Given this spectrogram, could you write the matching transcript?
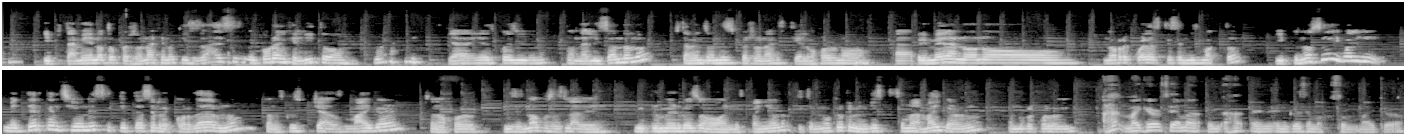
y también otro personaje, ¿no? Que dices, ah, ese es mi pobre angelito, ¿no? ya, ya después, analizándolo, pues también son de esos personajes que a lo mejor no, a la primera no, no, no recuerdas que es el mismo actor. Y pues no sé, igual meter canciones que te hacen recordar, ¿no? Cuando escuchas My Girl, pues a lo mejor dices, no, pues es la de mi primer beso en español, que no creo que en inglés se llama My Girl, ¿no? No recuerdo bien. Ajá, My Girl se llama, ajá, en, inglés se llama My Girl.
